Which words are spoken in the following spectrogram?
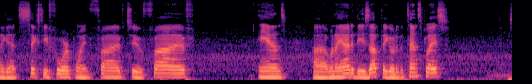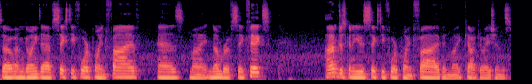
I get 64.525. And uh, when I added these up, they go to the tens place. So I'm going to have 64.5 as my number of sig figs. I'm just going to use 64.5 in my calculations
